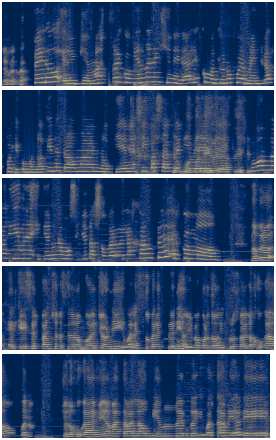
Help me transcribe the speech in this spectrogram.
es verdad. pero el que más te recomiendan en general es como que uno juegue Minecraft, porque como no tiene trama, no tiene así pasar de Mundo nivel, libre, así. mundo libre y tiene una musiquita súper relajante, es como, No, pero el que dice el Pancho, no lo jugó el Journey, igual es súper entretenido. Yo me acuerdo incluso haberlo jugado, bueno, yo lo jugaba y mi mamá estaba al lado mío en una época que igual estaba media de,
